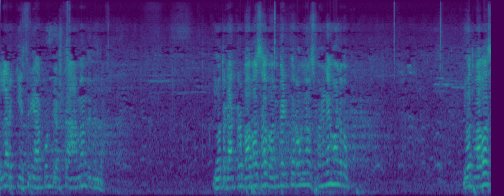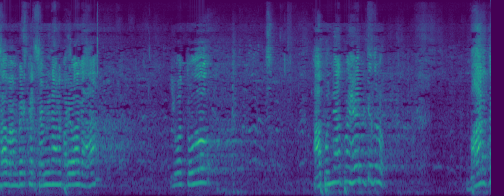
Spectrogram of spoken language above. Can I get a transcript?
ಎಲ್ಲರೂ ಕೇಸರಿ ಹಾಕೊಂಡು ಎಷ್ಟು ಆನಂದದಿಂದ ಇವತ್ತು ಡಾಕ್ಟರ್ ಬಾಬಾ ಸಾಹೇಬ್ ಅಂಬೇಡ್ಕರ್ ಅವ್ರನ್ನ ಸ್ಮರಣೆ ಮಾಡಬೇಕು. ಇವತ್ತು ಬಾಬಾ ಸಾಹೇಬ್ ಅಂಬೇಡ್ಕರ್ ಸಂವಿಧಾನ ಬರೆಯುವಾಗ, ಇವತ್ತು ಆ ಪುಣ್ಯಾತ್ಮ ಹೇಳ್ಬಿಟ್ಟಿದ್ರು, ಭಾರತ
